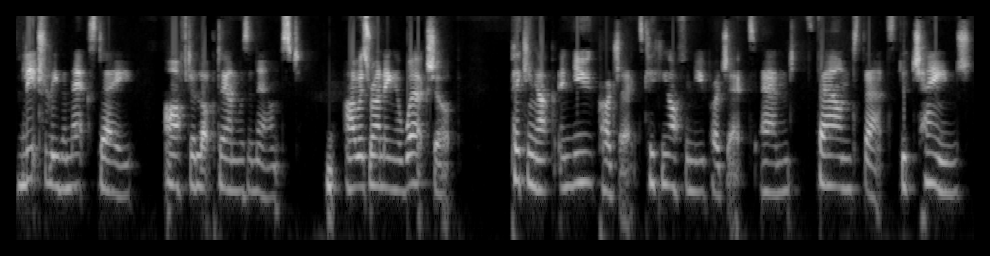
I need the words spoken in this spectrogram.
literally the next day after lockdown was announced, I was running a workshop picking up a new project, kicking off a new project, and found that the change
